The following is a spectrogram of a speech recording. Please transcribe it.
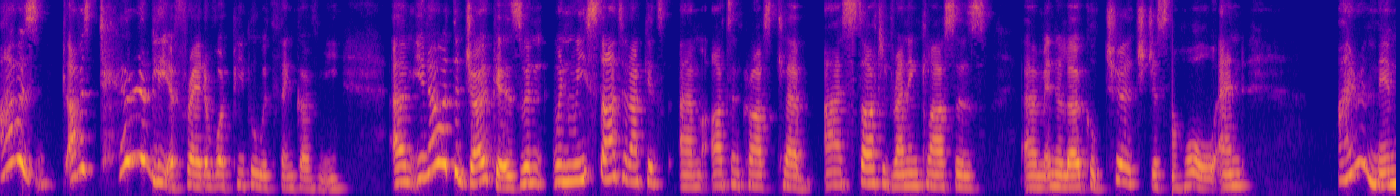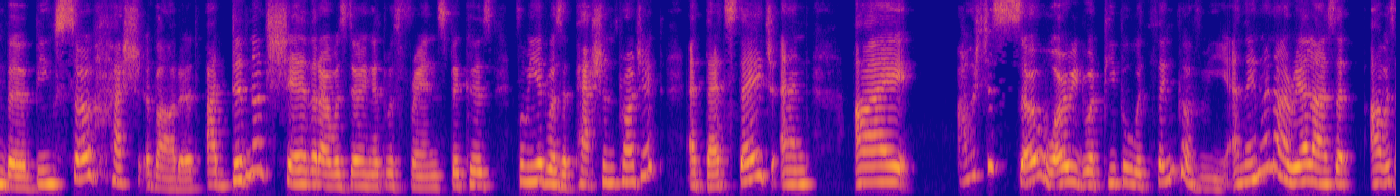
I was I was terribly afraid of what people would think of me. Um, you know what the joke is? When when we started our kids' um, arts and crafts club, I started running classes um, in a local church just the hall, and I remember being so hush about it. I did not share that I was doing it with friends because for me it was a passion project at that stage, and I I was just so worried what people would think of me. And then when I realized that I was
